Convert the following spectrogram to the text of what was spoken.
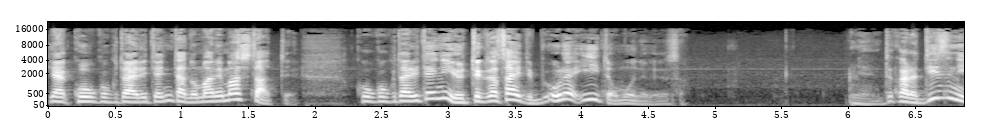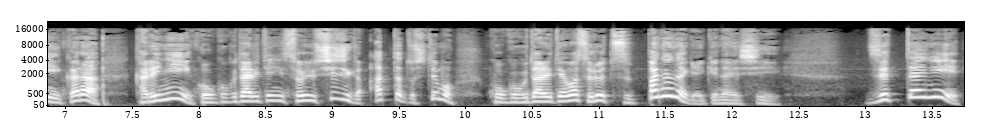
いや、広告代理店に頼まれましたって、広告代理店に言ってくださいって、俺はいいと思うんだけどさ。ね、だからディズニーから仮に広告代理店にそういう指示があったとしても、広告代理店はそれを突っ張ねなきゃいけないし、絶対に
